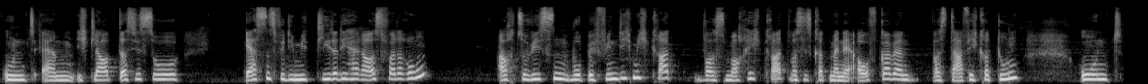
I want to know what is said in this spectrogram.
Und ähm, ich glaube, das ist so erstens für die Mitglieder die Herausforderung, auch zu wissen, wo befinde ich mich gerade, was mache ich gerade, was ist gerade meine Aufgabe und was darf ich gerade tun und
